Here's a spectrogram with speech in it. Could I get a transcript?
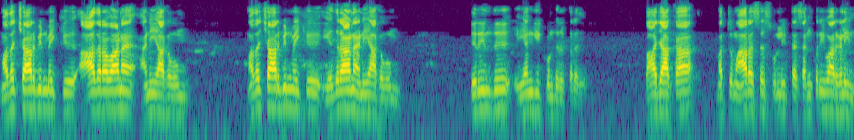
மதச்சார்பின்மைக்கு ஆதரவான அணியாகவும் மதச்சார்பின்மைக்கு எதிரான அணியாகவும் பிரிந்து இயங்கிக் கொண்டிருக்கிறது. பாஜக மற்றும் ஆர்எஸ்எஸ் உள்ளிட்ட சங்கரிவார்களின்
